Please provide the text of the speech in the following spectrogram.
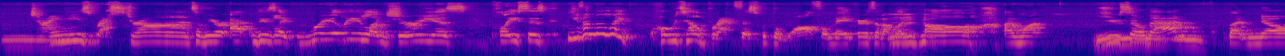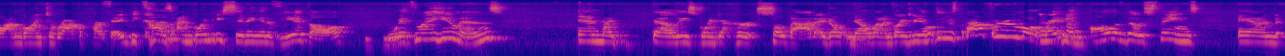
mm. Chinese restaurants, and we were at these like really luxurious places, even the like hotel breakfast with the waffle makers. And I'm like, mm-hmm. oh, I want you so mm. bad, but no, I'm going to rock a parfait because I'm going to be sitting in a vehicle mm-hmm. with my humans and my belly's going to hurt so bad. I don't know when I'm going to be able to use the bathroom or right, like mm-hmm. all of those things. And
